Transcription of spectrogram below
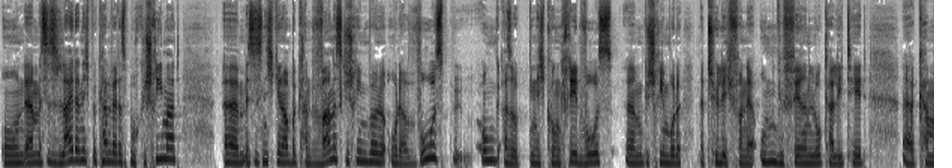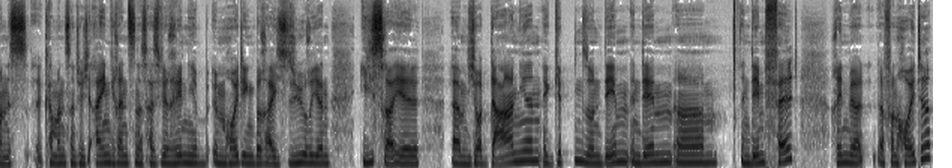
Und ähm, es ist leider nicht bekannt, wer das Buch geschrieben hat. Ähm, es ist nicht genau bekannt, wann es geschrieben wurde oder wo es, also nicht konkret, wo es ähm, geschrieben wurde. Natürlich von der ungefähren Lokalität äh, kann, man es, äh, kann man es natürlich eingrenzen. Das heißt, wir reden hier im heutigen Bereich Syrien, Israel, ähm, Jordanien, Ägypten, so in dem, in dem, ähm, in dem Feld reden wir davon heute.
